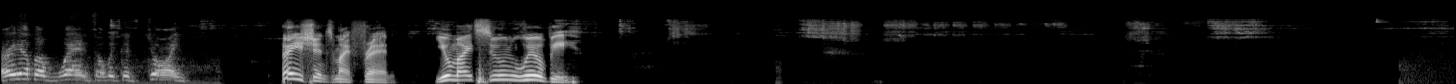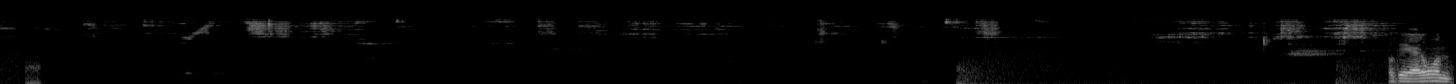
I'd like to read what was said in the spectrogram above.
Hurry up and win so we could join. Patience, my friend. You might soon will be. Okay, I don't want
